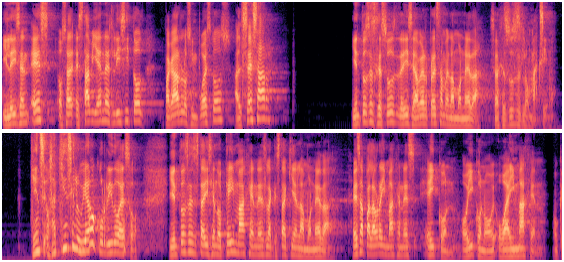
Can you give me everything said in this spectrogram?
y le dicen, es, o sea, está bien, es lícito pagar los impuestos al César. Y entonces Jesús le dice, a ver, préstame la moneda. O sea, Jesús es lo máximo. ¿Quién o sea, ¿quién se le hubiera ocurrido eso? Y entonces está diciendo, ¿qué imagen es la que está aquí en la moneda? Esa palabra imagen es eikon o icono o a imagen, ¿ok?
